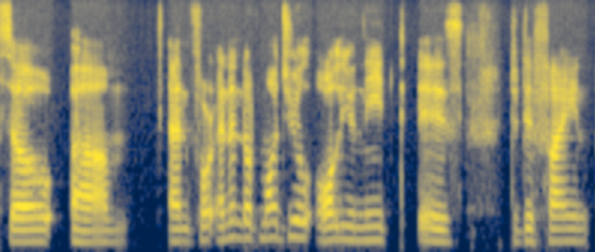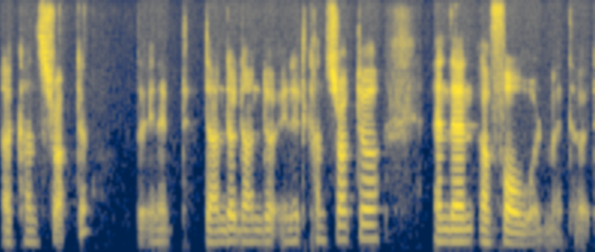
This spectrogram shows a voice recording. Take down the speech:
So, um, and for nn.module, all you need is to define a constructor, the init dunder dunder init constructor, and then a forward method.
